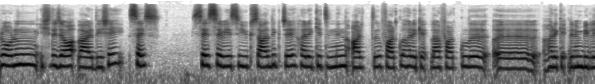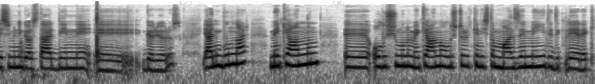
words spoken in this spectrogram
Roar'un işte cevap verdiği şey ses. Ses seviyesi yükseldikçe hareketinin arttığı, farklı hareketler, farklı e, hareketlerin birleşimini gösterdiğini e, görüyoruz. Yani bunlar mekanın e, oluşumunu, mekanı oluştururken işte malzemeyi dedikleyerek,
